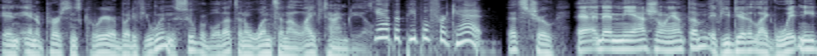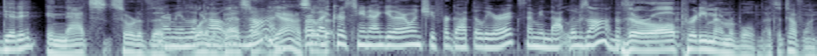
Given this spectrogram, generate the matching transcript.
in, in a person's career. But if you win the Super Bowl, that's in a once in a lifetime deal. Yeah, but people forget. That's true. And then the national anthem, if you did it like Whitney did it, and that's sort of the I mean, look one of how the it best. lives on. Yeah, or so like Christina Aguilera when she forgot the lyrics. I mean, that lives on. they're all pretty memorable. That's a tough one.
